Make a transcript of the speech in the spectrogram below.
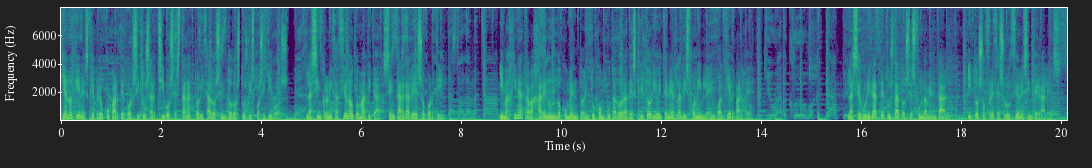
Ya no tienes que preocuparte por si tus archivos están actualizados en todos tus dispositivos. La sincronización automática se encarga de eso por ti. Imagina trabajar en un documento en tu computadora de escritorio y tenerla disponible en cualquier parte. La seguridad de tus datos es fundamental, y TOS ofrece soluciones integrales.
